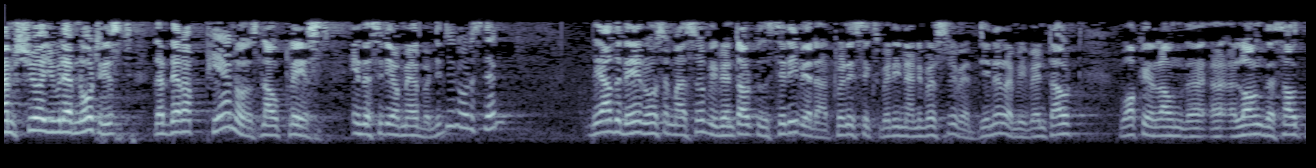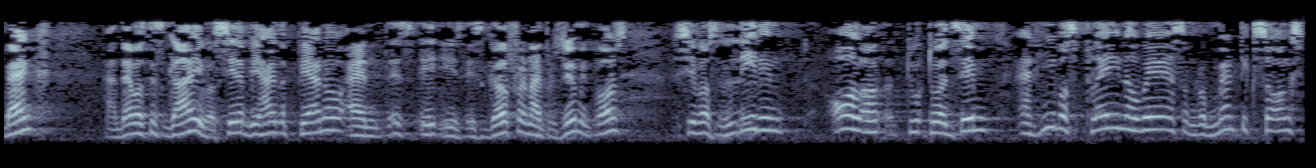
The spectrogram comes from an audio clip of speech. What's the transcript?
I'm sure you would have noticed that there are pianos now placed in the city of Melbourne. Did you notice them? The other day, Rose and myself, we went out to the city. We had our 26th wedding anniversary. We had dinner and we went out walking around the, uh, along the South Bank. And there was this guy, he was seated behind the piano, and this, his, his girlfriend, I presume it was, she was leaning all on, to, towards him, and he was playing away some romantic songs.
